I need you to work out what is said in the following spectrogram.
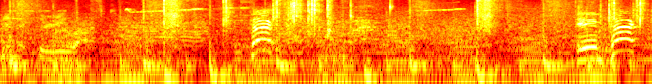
Minute 30 left. Impact! Impact!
